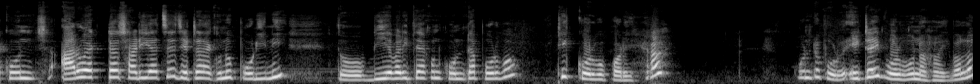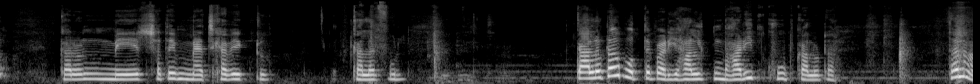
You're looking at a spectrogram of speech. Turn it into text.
এখন আরও একটা শাড়ি আছে যেটা এখনও পরিনি, তো বিয়ে বাড়িতে এখন কোনটা পরবো? ঠিক করব পরে হ্যাঁ? কোনটা পরবো? এটাই পরবো না হয়, বলো? কারণ মেয়ের সাথে ম্যাচ খাবে একটু কালারফুল কালোটাও পরতে পারি, হাল, ভারী খুব কালোটা। তাই না?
